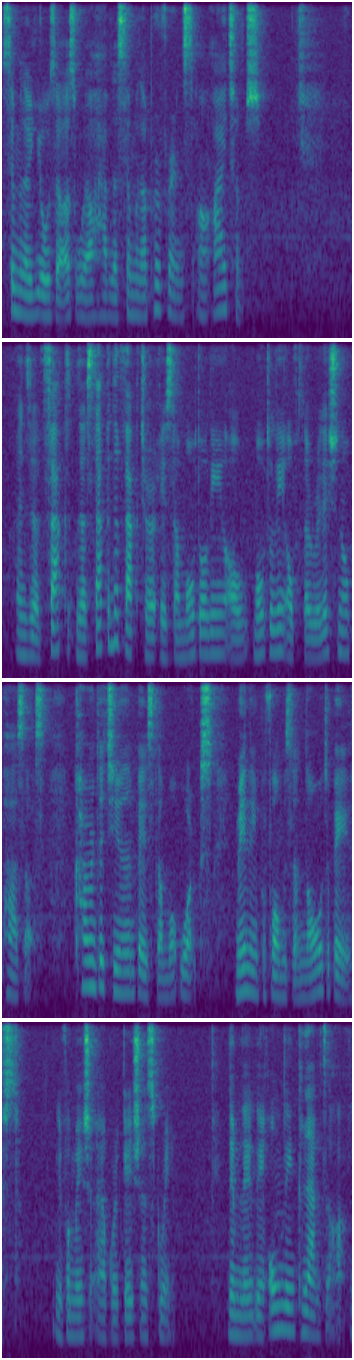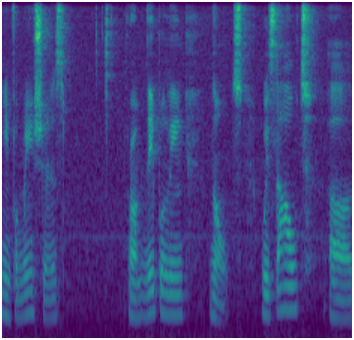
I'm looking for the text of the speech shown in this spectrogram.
Similar users will have the similar preference on items. And the fact the second factor is the modeling of modeling of the relational paths. Current GN-based works mainly performs the node-based information aggregation screen. Namely, they only collect the information from neighboring nodes without uh,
